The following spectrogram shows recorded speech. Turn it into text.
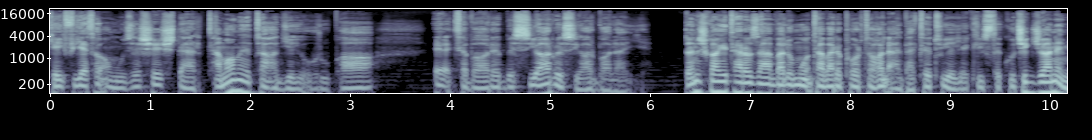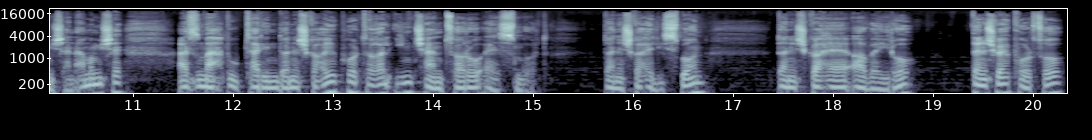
کیفیت آموزشش در تمام اتحادیه اروپا اعتبار بسیار بسیار بالاییه. دانشگاه تراز اول و معتبر پرتغال البته توی یک لیست کوچیک جا نمیشن اما میشه از محبوب ترین دانشگاه های پرتغال این چند تا رو اسم برد. دانشگاه لیسبون دانشگاه آویرو دانشگاه پورتو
